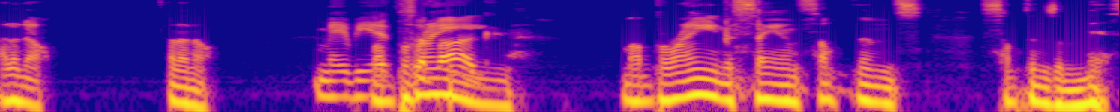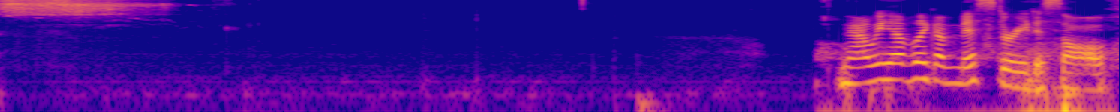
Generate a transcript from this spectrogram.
I don't know. I don't know. Maybe My it's a bug. brain, my brain is saying something's something's amiss. Now we have like a mystery to solve.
